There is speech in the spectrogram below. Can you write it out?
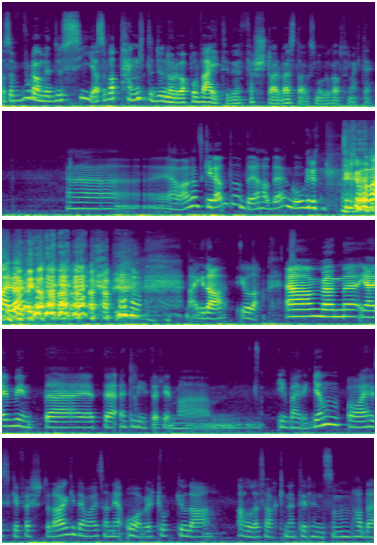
altså, Hvordan vil du si altså, Hva tenkte du når du var på vei til din første arbeidsdag som advokatfullmektig? Eh, jeg var ganske redd, og det hadde jeg god grunn til å være. Nei da. Jo da. Eh, men eh, jeg begynte et, et lite firma mm, i Bergen, og jeg husker første dag. Det var jo sånn Jeg overtok jo da alle sakene til hun som hadde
